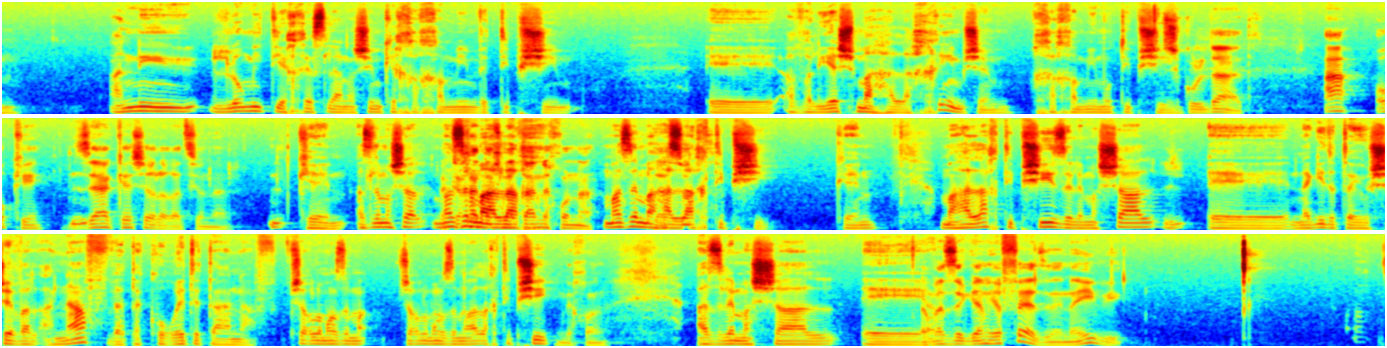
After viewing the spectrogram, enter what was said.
אני לא מתייחס לאנשים כחכמים וטיפשים, אה, אבל יש מהלכים שהם חכמים או טיפשים. שיקול דעת. אה, אוקיי, זה הקשר לרציונל. כן, אז למשל, מה זה מהלך... לקחת החלטה נכונה. מה זה מהלך לעשות... טיפשי, כן? מהלך טיפשי זה למשל, אה, נגיד אתה יושב על ענף ואתה כורת את הענף. אפשר לומר זה, אפשר לומר זה מהלך טיפשי. נכון. אז למשל... אה, אבל זה גם יפה, זה נאיבי.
